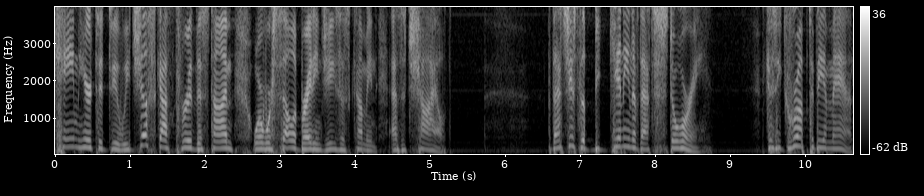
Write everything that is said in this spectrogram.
came here to do. We just got through this time where we're celebrating Jesus coming as a child. But that's just the beginning of that story because he grew up to be a man.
